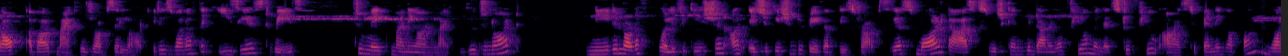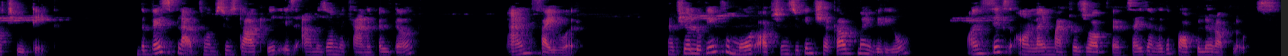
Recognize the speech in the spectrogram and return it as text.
talk about micro jobs a lot it is one of the easiest ways to make money online you do not need a lot of qualification or education to take up these jobs they are small tasks which can be done in a few minutes to few hours depending upon what you take the best platforms to start with is Amazon Mechanical Turk and Fiverr. If you're looking for more options, you can check out my video on 6 online micro job websites under the popular uploads.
